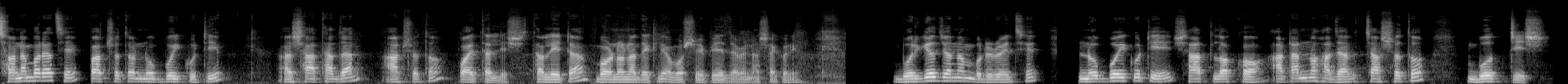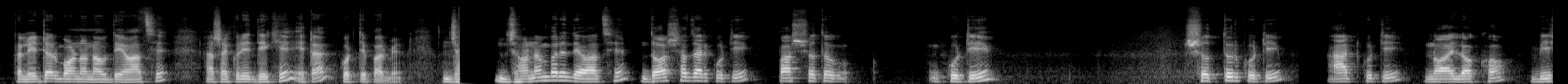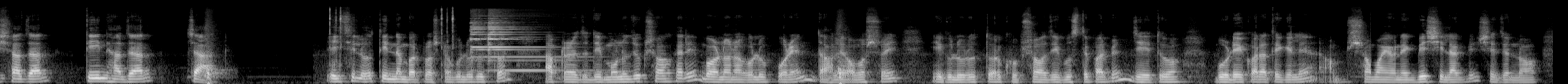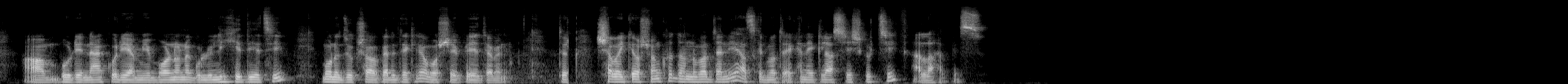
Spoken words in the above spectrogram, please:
ছ নম্বর আছে, পাঁচশত নব্বই কোটি সাত হাজার আটশত পঁয়তাল্লিশ। তাহলে এটা বর্ণনা দেখলে অবশ্যই পেয়ে যাবেন, আশা করি। বর্গীয় জ নম্বরে রয়েছে নব্বই কোটি সাত লক্ষ আটান্ন হাজার চারশত বত্রিশ। তাহলে এটার বর্ণনাও দেওয়া আছে। আশা করি দেখে এটা করতে পারবেন। ঝ- নম্বরে দেওয়া আছে, দশ হাজার কোটি পাঁচশত কোটি সত্তর কোটি আট কোটি নয় লক্ষ বিশ হাজার তিন হাজার চার। এই ছিল তিন নম্বর প্রশ্নগুলোর উত্তর। আপনারা যদি মনোযোগ সহকারে বর্ণনাগুলো পড়েন, তাহলে অবশ্যই এগুলোর উত্তর খুব সহজেই বুঝতে পারবেন। যেহেতু বোর্ডে করাতে গেলে সময় অনেক বেশি লাগবে, সেজন্য বোর্ডে না করে আমি বর্ণনাগুলো লিখে দিয়েছি। মনোযোগ সহকারে দেখলে অবশ্যই পেয়ে যাবেন। তো সবাইকে অসংখ্য ধন্যবাদ জানিয়ে আজকের মতো এখানে ক্লাস শেষ করছি। আল্লাহ হাফিজ।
